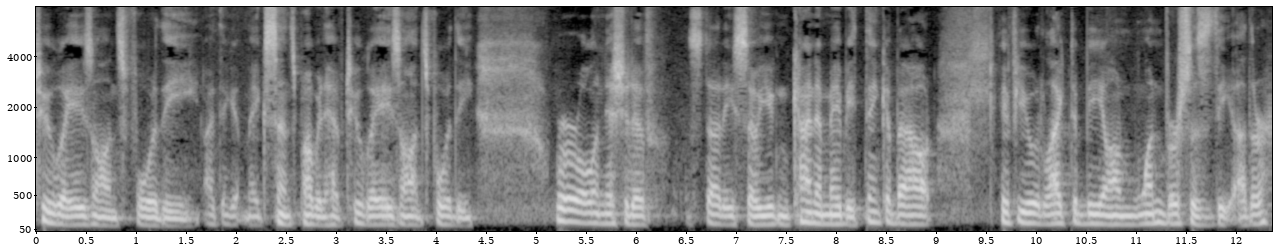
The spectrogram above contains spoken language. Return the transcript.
two liaisons for the, I think it makes sense probably to have two liaisons for the rural initiative study. So you can kind of maybe think about if you would like to be on one versus the other.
